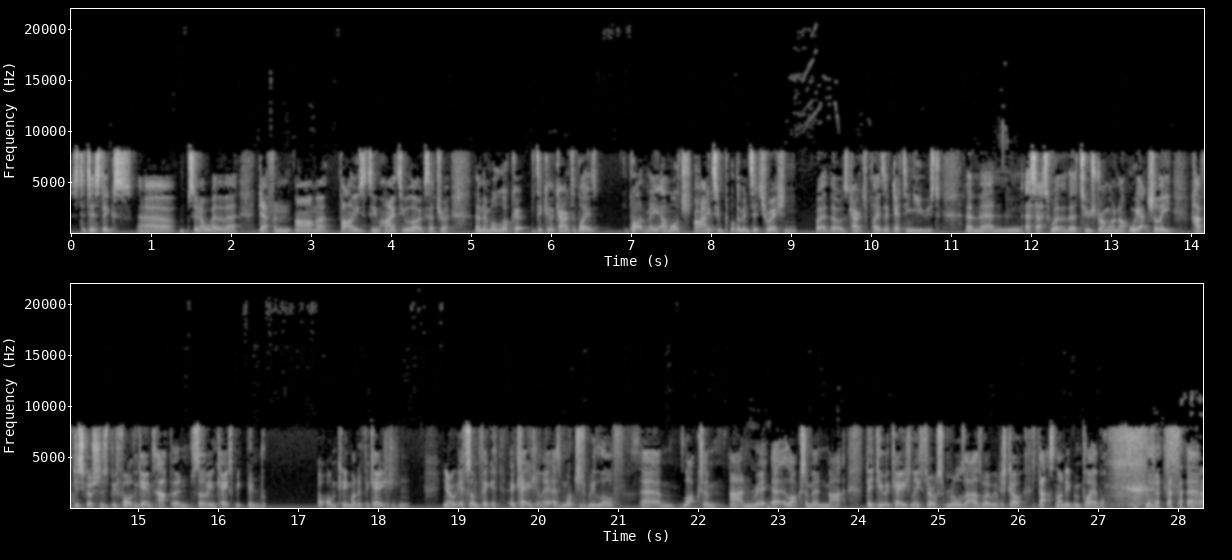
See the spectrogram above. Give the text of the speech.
statistics, uh, so you know whether their def and armor values are too high, too low, etc. And then we'll look at particular character plays. Pardon me, and we'll try to put them in situations where those character plays are getting used, and then assess whether they're too strong or not. We actually have discussions before the games happen, so in case we can or make any modification. You know, if something occasionally, as much as we love um, Loxham and uh, Loxham and Matt, they do occasionally throw some rules at us where we just go, "That's not even playable." uh,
